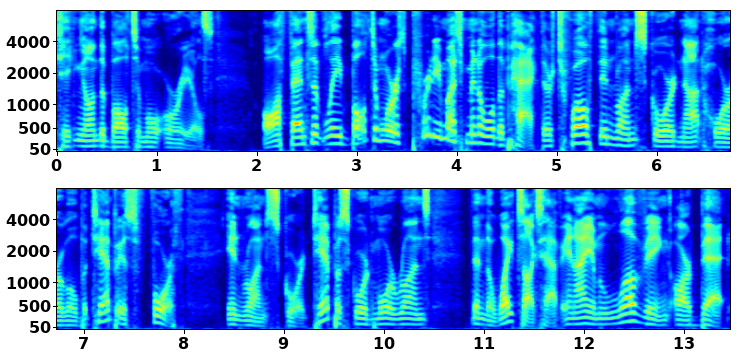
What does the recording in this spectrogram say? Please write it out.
taking on the Baltimore Orioles. Offensively, Baltimore is pretty much middle of the pack. They're 12th in runs scored, not horrible, but Tampa is fourth in runs scored. Tampa scored more runs than the White Sox have, and I am loving our bet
